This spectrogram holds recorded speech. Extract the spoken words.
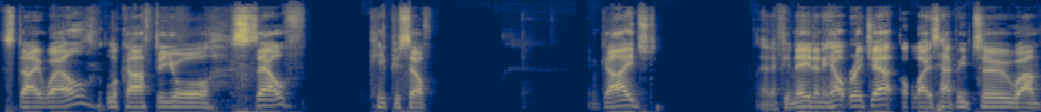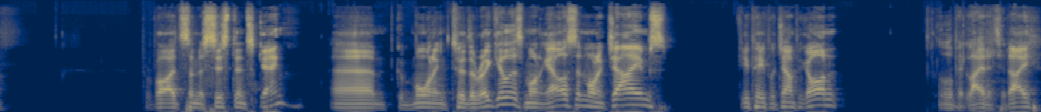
Stay well. Look after yourself. Keep yourself engaged. And if you need any help, reach out. Always happy to um, provide some assistance, gang. Um, good morning to the regulars. Morning, Alison. Morning, James. A few people jumping on a little bit later today.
